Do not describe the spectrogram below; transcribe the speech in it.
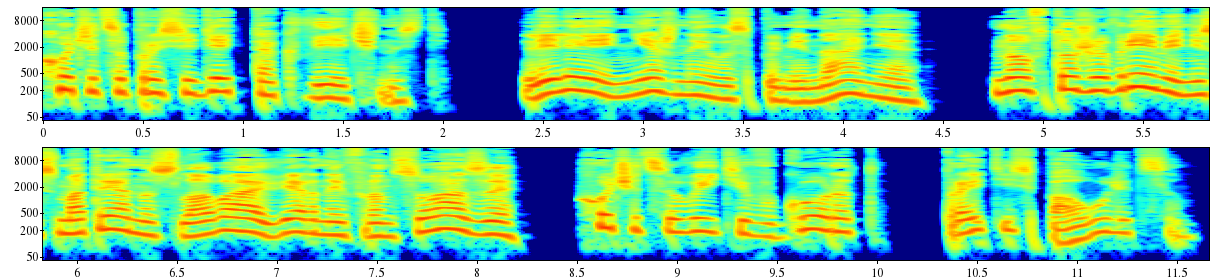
Хочется просидеть так вечность, лелея нежные воспоминания, но в то же время, несмотря на слова верной Франсуазы, хочется выйти в город, пройтись по улицам,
